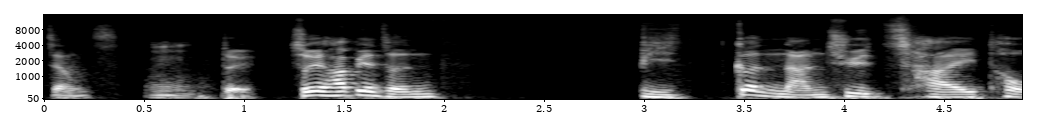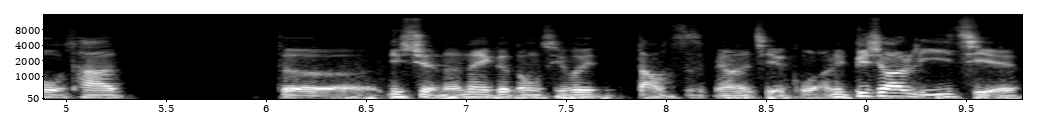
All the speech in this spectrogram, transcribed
这样子，嗯，对，所以它变成比更难去猜透他的你选的那个东西会导致什么样的结果，你必须要理解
